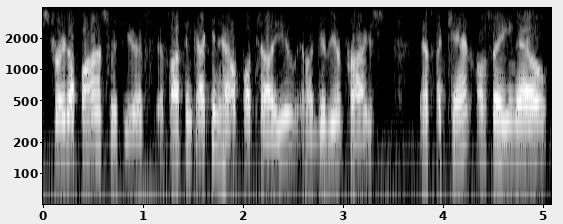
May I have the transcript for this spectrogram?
straight up honest with you. If if I think I can help, I'll tell you, and I'll give you a price. And if I can't, I'll say, you know,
